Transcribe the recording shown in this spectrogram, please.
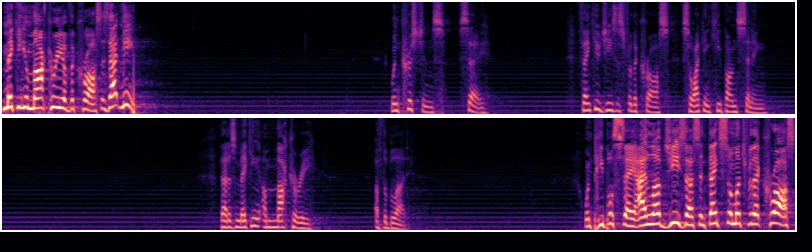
Making a mockery of the cross? Is that me? When Christians say, Thank you, Jesus, for the cross, so I can keep on sinning. That is making a mockery of the blood when people say, I love Jesus and thanks so much for that cross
